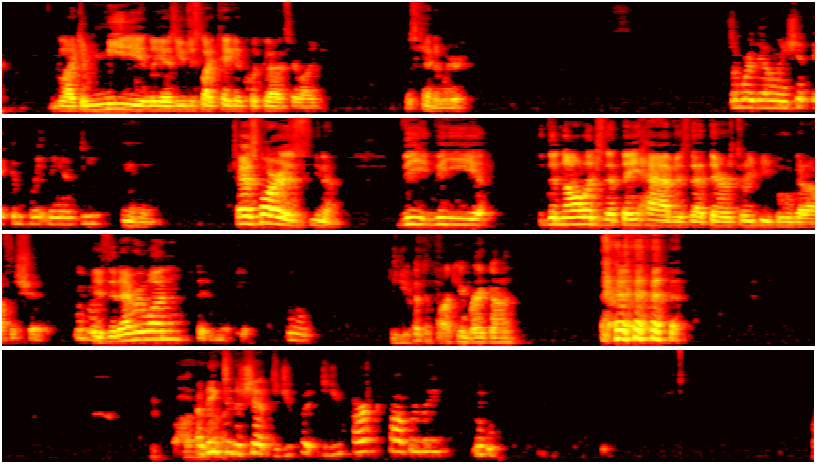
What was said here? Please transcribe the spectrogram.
Like immediately, as you just like take a quick glance, you're like, "This kind of weird." So we're the only ship that completely emptied. hmm As far as you know, the the the knowledge that they have is that there are three people who got off the ship. Mhm. Is it everyone? They have no clue. Did you put the parking brake on? I think to the ship. Did you put? Did you park properly?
